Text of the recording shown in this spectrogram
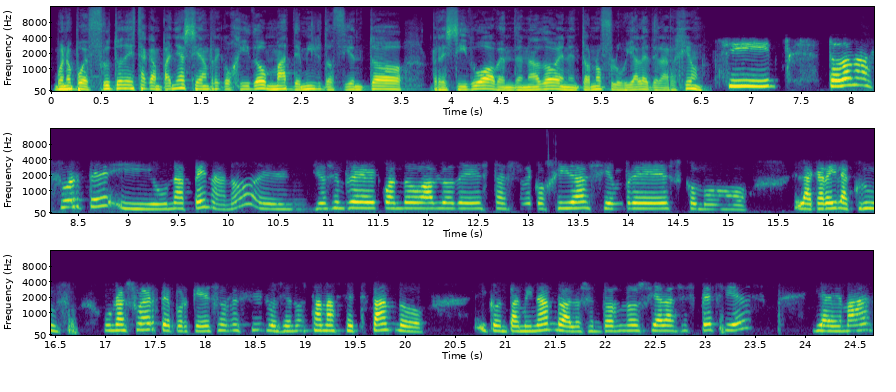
Bueno, pues fruto de esta campaña se han recogido más de 1.200 residuos abandonados en entornos fluviales de la región. Sí, toda una suerte y una pena, ¿no? Eh, yo siempre cuando hablo de estas recogidas siempre es como la cara y la cruz. Una suerte porque esos residuos ya no están afectando y contaminando a los entornos y a las especies y además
